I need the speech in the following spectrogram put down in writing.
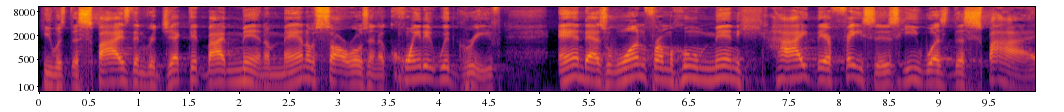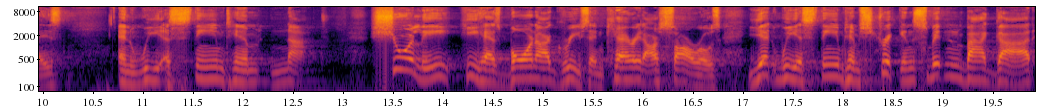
He was despised and rejected by men, a man of sorrows and acquainted with grief. And as one from whom men hide their faces, he was despised, and we esteemed him not. Surely he has borne our griefs and carried our sorrows, yet we esteemed him stricken, smitten by God,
